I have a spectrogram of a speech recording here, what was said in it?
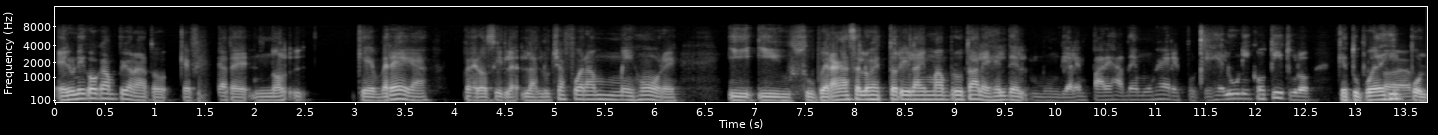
El único campeonato que fíjate, no que brega, pero si las luchas fueran mejores, y, y superan a hacer los storylines más brutales el del Mundial en Parejas de Mujeres, porque es el único título que tú puedes ir por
